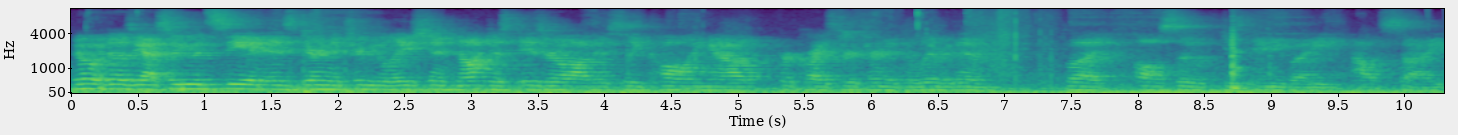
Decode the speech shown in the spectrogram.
No, it does. Yeah. So you would see it as during the tribulation, not just Israel, obviously calling out for Christ to return to deliver them, but also just anybody outside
